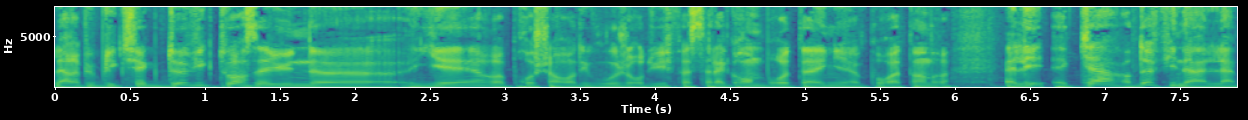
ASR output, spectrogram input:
la République tchèque deux victoires à une euh, hier. Prochain rendez-vous aujourd'hui face à la Grande-Bretagne pour atteindre les quarts de finale.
